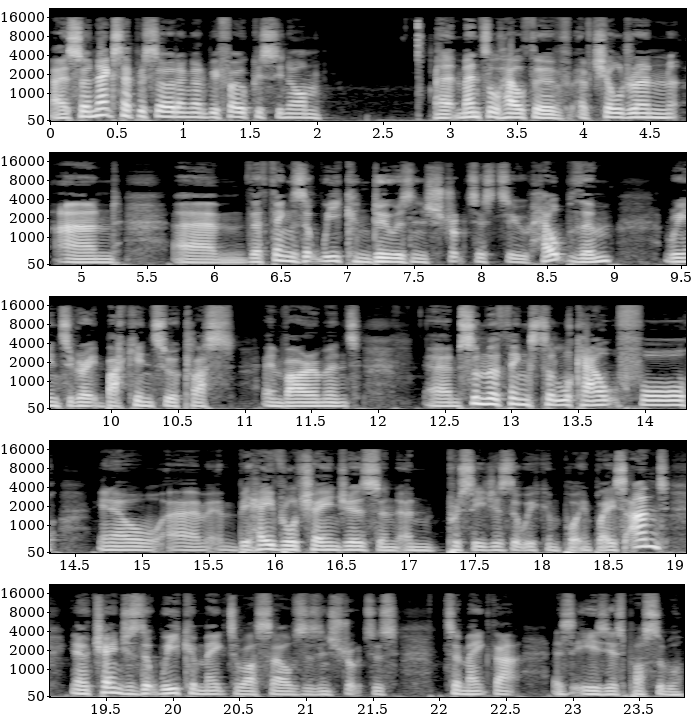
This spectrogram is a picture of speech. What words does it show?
Uh, so next episode, I'm going to be focusing on uh, mental health of, of children and um, the things that we can do as instructors to help them reintegrate back into a class environment. Um, some of the things to look out for, you know, um, behavioural changes and, and procedures that we can put in place, and you know, changes that we can make to ourselves as instructors to make that as easy as possible.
